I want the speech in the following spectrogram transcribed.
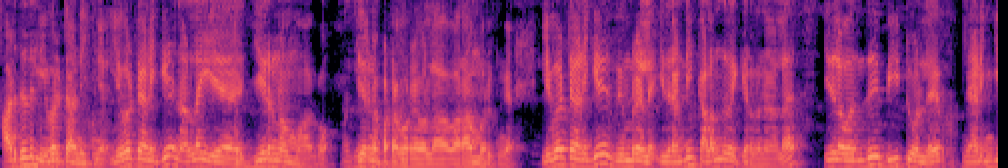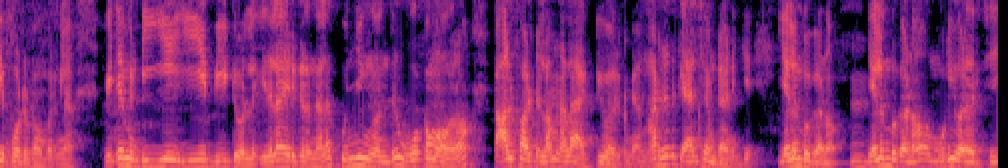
அடுத்தது லிவர் டானிக்ங்க லிவர் டானிக்கு நல்ல ஜீரணம் ஆகும் ஜீரண பற்றாக்குறை வர- வராம இருக்குங்க. லிவர் டானிக்கு விம்ரல் இது ரெண்டையும் கலந்து வைக்கிறதுனால இதில் வந்து பி டுவெல் யாரும் இங்கே போட்டிருப்பாங்க பாருங்களேன். Vitamin D A E A B twelve இதெல்லாம் இருக்கிறதுனால குஞ்சுங்க வந்து ஊக்கமாக வரும். கால் ஃபால்ட் இல்லாமல் நல்லா ஆக்டிவாக இருக்குங்க. அடுத்தது கால்சியம் டானிக்கு எலும்பு கணம். எலும்பு கணம் முடி வளர்ச்சி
